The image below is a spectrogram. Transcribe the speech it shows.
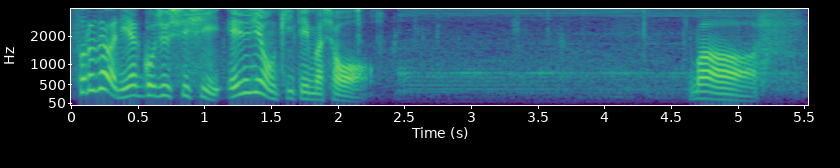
それでは 250cc エンジン音を聞いてみましょう。いきます。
